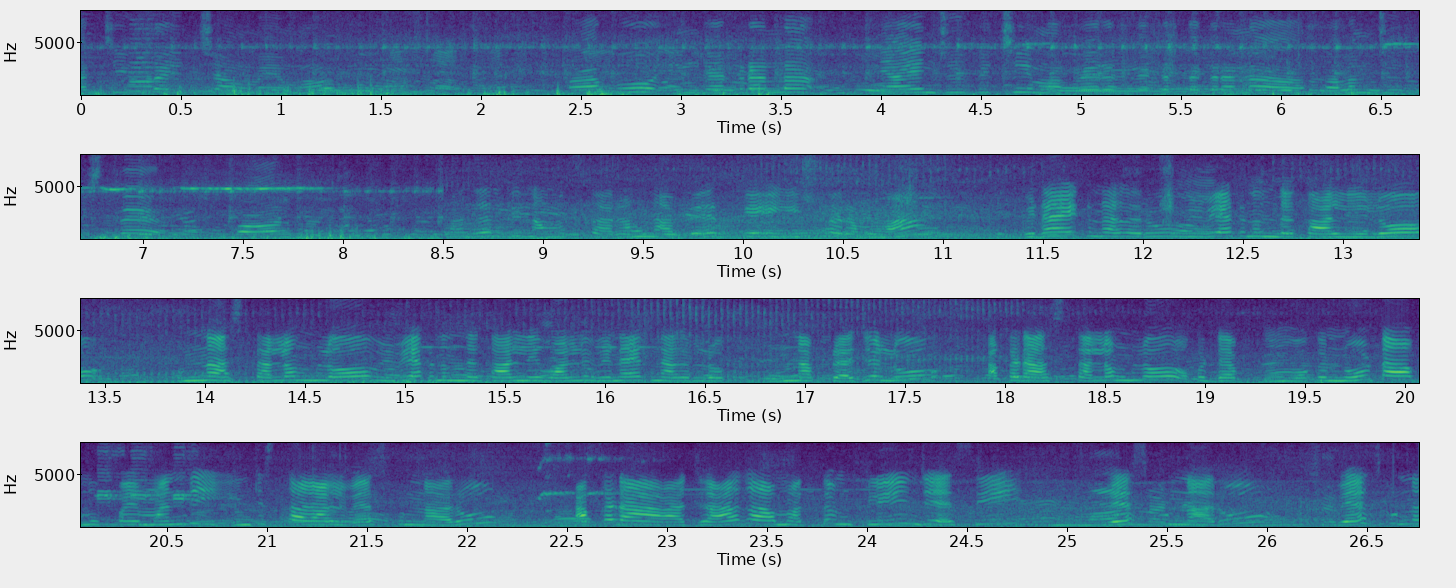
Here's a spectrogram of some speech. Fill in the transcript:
అర్జీ కూడా ఇచ్చాము మేము. మాకు ఇంకెక్కడన్నా న్యాయం చూపించి మా పేరెంట్ దగ్గర దగ్గరన్నా స్థలం చూపిస్తే బాగుంటుంది. అందరికీ నమస్కారం. నా పేరు కే ఈశ్వరమ్మ. వినాయక నగరు వివేకానంద కాలనీలో ఉన్న స్థలంలో వివేకానంద కాలనీ వాళ్ళు వినాయక నగర్లో ఉన్న ప్రజలు అక్కడ ఆ స్థలంలో ఒక డెబ్ ఒక నూట ముప్పై మంది ఇంటి స్థలాలు వేసుకున్నారు. అక్కడ ఆ జాగా మొత్తం క్లీన్ చేసి వేసుకున్నారు. వేసుకున్న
